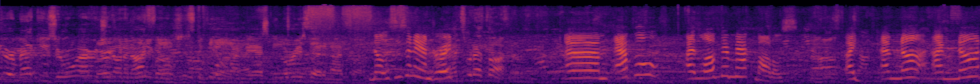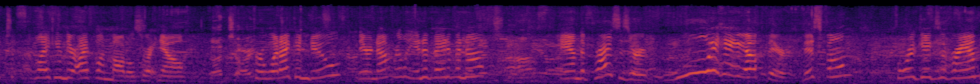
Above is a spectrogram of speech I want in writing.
you're a Mac user, why aren't you on an iPhone? Just if you don't mind me asking, or is that an iPhone? no, this is an Android. That's what I thought. Um, Apple, I love their Mac models. Uh-huh. I am not I'm not liking their iPhone models right now. Sorry. For what I can do, they're not really innovative enough, Uh-huh. and the prices are way up there. This phone, four gigs of RAM.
